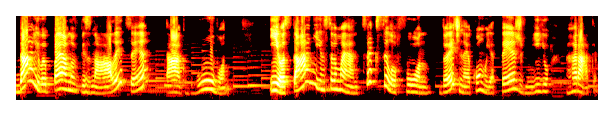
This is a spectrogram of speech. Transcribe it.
Далі ви, певно, впізнали це так, бубон. І останній інструмент це ксилофон, до речі, на якому я теж вмію грати.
